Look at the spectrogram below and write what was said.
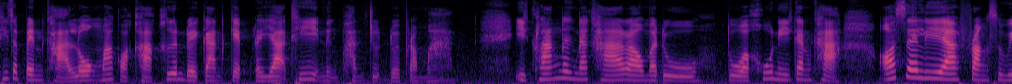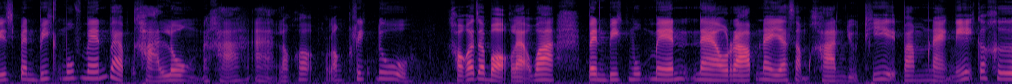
ที่จะเป็นขาลงมากกว่าขาขึ้น โดยการเก็บระยะที่ 1,000 จุดโดยประมาณ อีกครั้งหนึ่งนะคะเรามาดูตัวคู่นี้กันค่ะ ออสเตรเลีย ฟรังสวิสเป็น Big Movement แบบขาลงนะคะ อ่าเราก็ลองคลิกดู เขาก็จะบอกแล้วว่าเป็น Big Movement แนวรับในยะสำคัญอยู่ที่ตำแหน่งนี้ก็คือ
